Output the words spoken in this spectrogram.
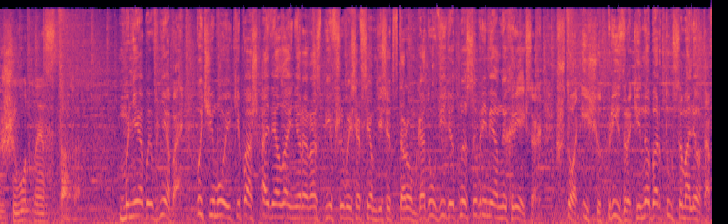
животное стадо. Мне бы в небо. Почему экипаж авиалайнера, разбившегося в 72 году, видят на современных рейсах? Что ищут призраки на борту самолетов?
